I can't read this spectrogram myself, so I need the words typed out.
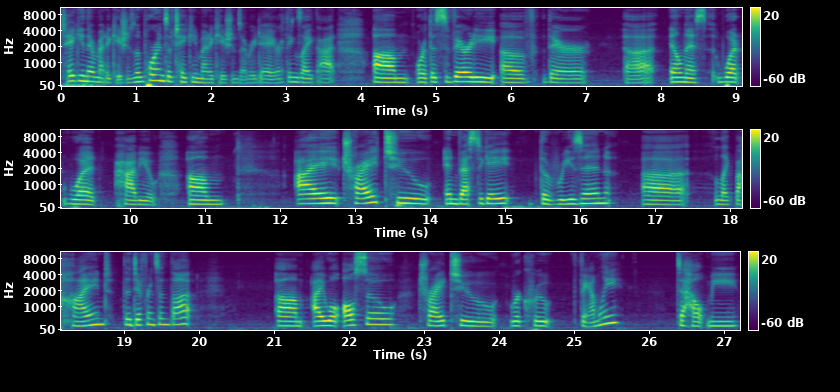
taking their medications, the importance of taking medications every day, or things like that, um, or the severity of their uh, illness, what what have you. Um, I try to investigate the reason uh, like behind the difference in thought. Um, I will also try to recruit family to help me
